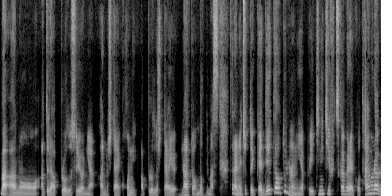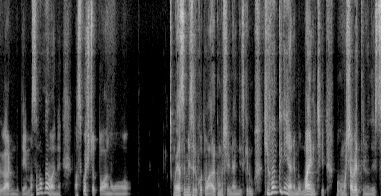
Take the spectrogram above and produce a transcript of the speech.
まあ、あの、後でアップロードするようには、あの、したい、ここにアップロードしたいなとは思ってます。ただね、ちょっと一回データを取るのに、やっぱり1日2日ぐらい、こう、タイムラグがあるので、まあ、その間はね、まあ、少しちょっと、あの、お休みすることもあるかもしれないんですけども、基本的にはね、もう毎日僕も喋ってるので、ス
